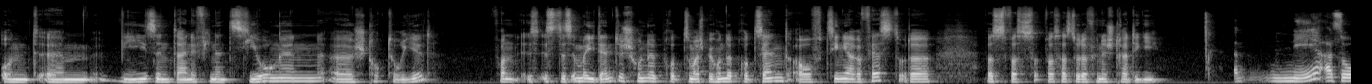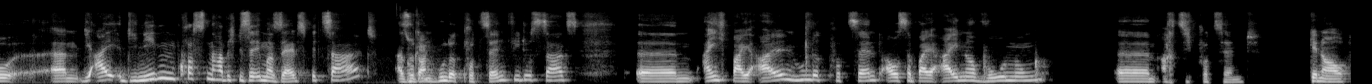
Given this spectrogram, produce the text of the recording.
Und ähm, wie sind deine Finanzierungen äh, strukturiert? Von, ist, ist das immer identisch, 100, zum Beispiel 100 Prozent auf 10 Jahre fest oder was, was, was hast du da für eine Strategie? Ähm, nee, also ähm, die, die Nebenkosten habe ich bisher immer selbst bezahlt. Also okay. dann 100 Prozent, wie du sagst. Ähm, eigentlich bei allen 100 Prozent, außer bei einer Wohnung ähm, 80 Prozent. Genau.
